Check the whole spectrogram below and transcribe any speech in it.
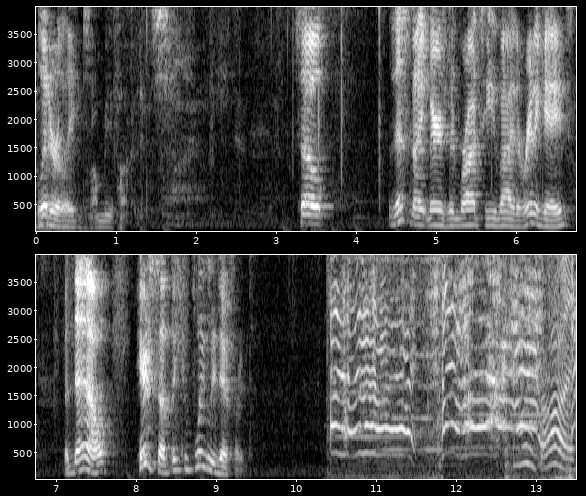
literally. Zombie apocalypse. So, this nightmare has been brought to you by the Renegades, but now here's something completely different. Oh God!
